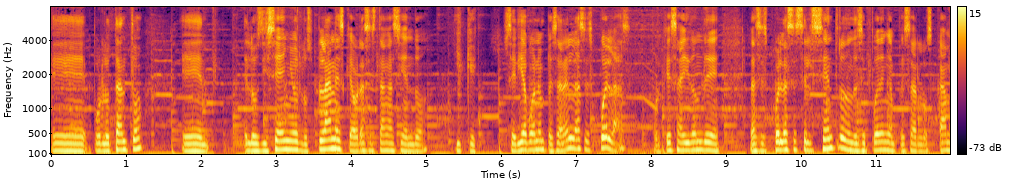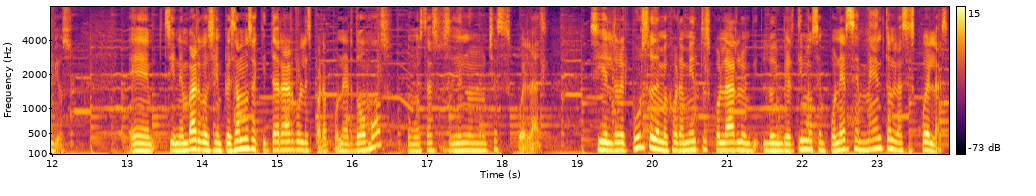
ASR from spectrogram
Eh, por lo tanto, los diseños, los planes que ahora se están haciendo y que sería bueno empezar en las escuelas, porque es ahí donde las escuelas es el centro donde se pueden empezar los cambios. Eh, sin embargo, si empezamos a quitar árboles para poner domos, como está sucediendo en muchas escuelas, si el recurso de mejoramiento escolar lo, lo invertimos en poner cemento en las escuelas,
